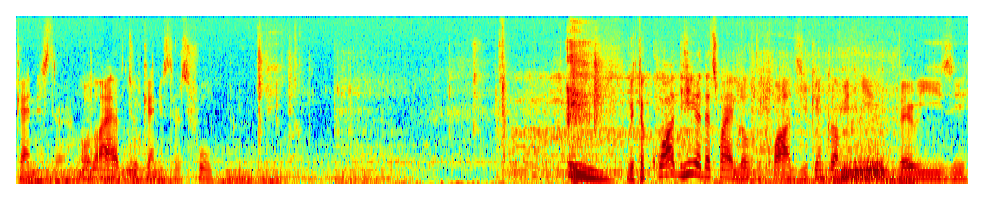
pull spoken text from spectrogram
canister. Although I have two canisters full. With the quad here, that's why I love the quads. You can come in here very easy.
